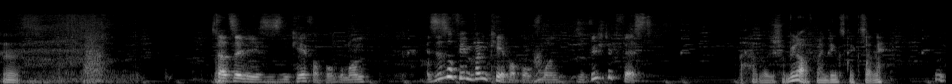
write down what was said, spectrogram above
Hm. Tatsächlich ist es ein Käfer-Pokémon. Es ist auf jeden Fall ein Käfer-Pokémon. So viel steht fest. Haben wir schon wieder auf mein Dings wechseln. Ne?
